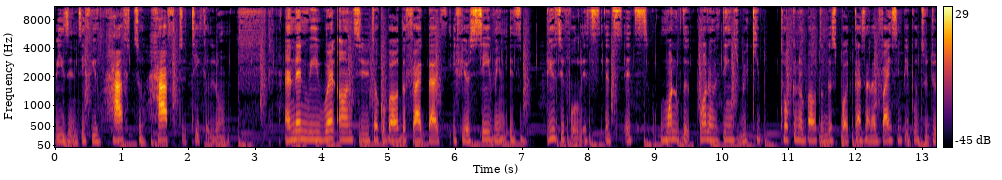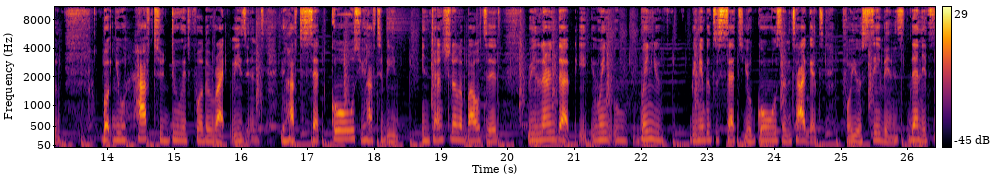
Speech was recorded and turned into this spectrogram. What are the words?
reasons. If you have to have to take a loan. And then we went on to talk about the fact that if you're saving, it's beautiful. It's it's it's one of the one of the things we keep talking about on this podcast and advising people to do. But you have to do it for the right reasons. You have to set goals, you have to be intentional about it. We learned that when when you been able to set your goals and targets for your savings, then it's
